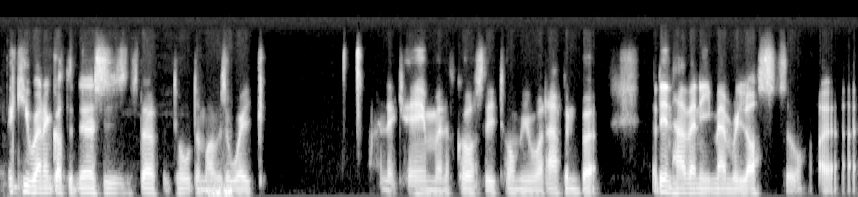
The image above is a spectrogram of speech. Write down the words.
I think he went and got the nurses and stuff and told them I was awake. And they came, and of course they told me what happened, but I didn't have any memory loss, so I, I,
